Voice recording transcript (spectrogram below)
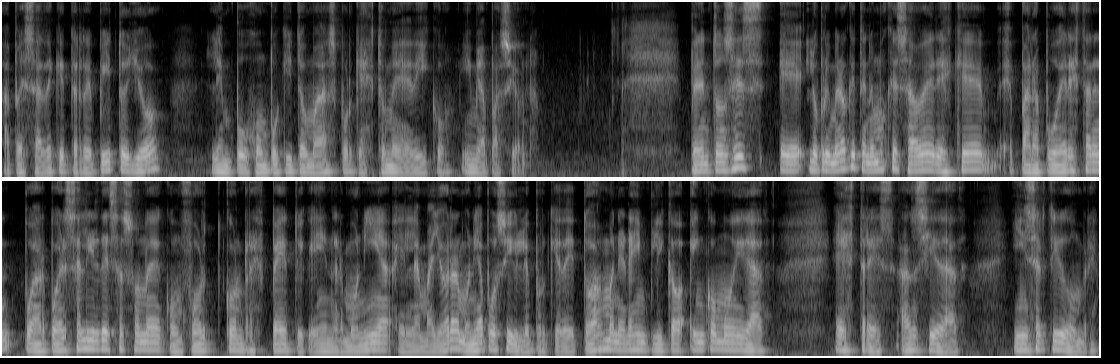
a pesar de que te repito, yo le empujo un poquito más porque a esto me dedico y me apasiona. Pero entonces, eh, lo primero que tenemos que saber es que eh, para poder estar en, poder, poder salir de esa zona de confort con respeto y en armonía, en la mayor armonía posible, porque de todas maneras implica incomodidad, estrés, ansiedad, incertidumbre,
